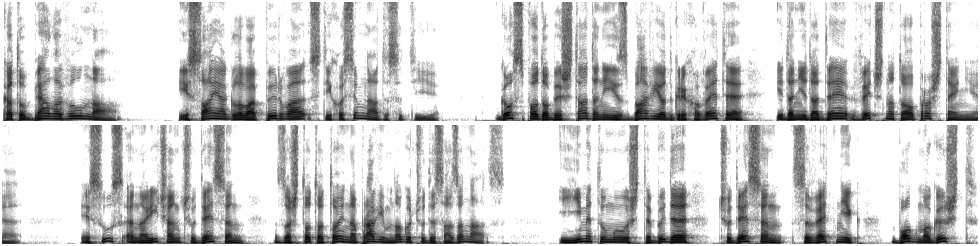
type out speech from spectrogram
като бяла вълна. Исаия глава 1 стих 18 Господ обеща да ни избави от греховете и да ни даде вечното опрощение. Исус е наричан чудесен, защото Той направи много чудеса за нас. И името му ще бъде чудесен съветник, Бог могъщ.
